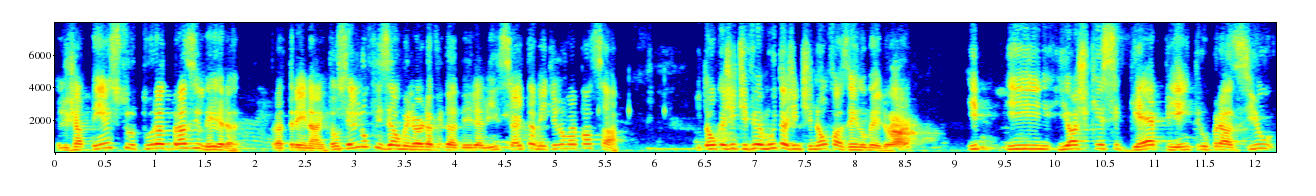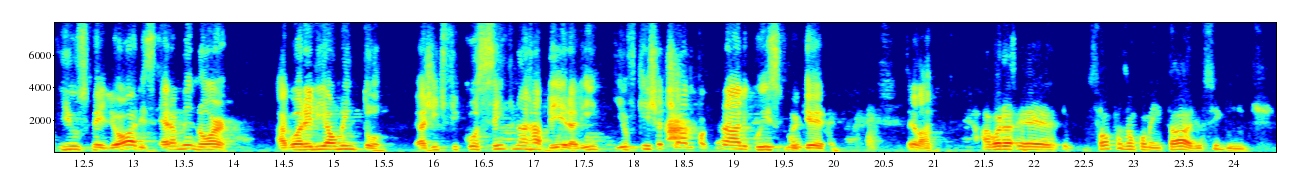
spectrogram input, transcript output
ele já tem a estrutura brasileira para treinar. Então, se ele não fizer o melhor da vida dele ali, certamente ele não vai passar. Então, o que a gente vê é muita gente não fazendo o melhor, e, e, e eu acho que esse gap entre o Brasil e os melhores era menor. Agora ele aumentou a gente ficou sempre na rabeira ali, e eu fiquei chateado pra caralho com isso, porque, sei lá. Agora, é, só fazer um comentário, é o seguinte,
